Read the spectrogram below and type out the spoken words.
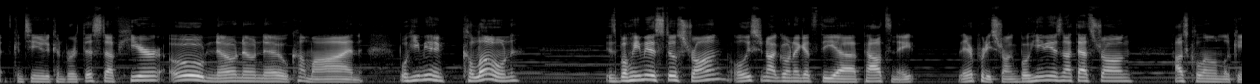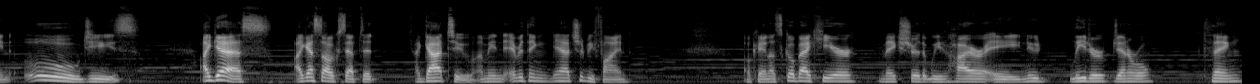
Let's continue to convert this stuff here. Oh, no, no, no. Come on. Bohemia and Cologne. Is Bohemia still strong? Well, at least you're not going against the uh, Palatinate. They're pretty strong. Bohemia is not that strong. How's Cologne looking? Oh, geez. I guess. I guess I'll accept it. I got to. I mean, everything, yeah, it should be fine. Okay, let's go back here. Make sure that we hire a new leader, general thing.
